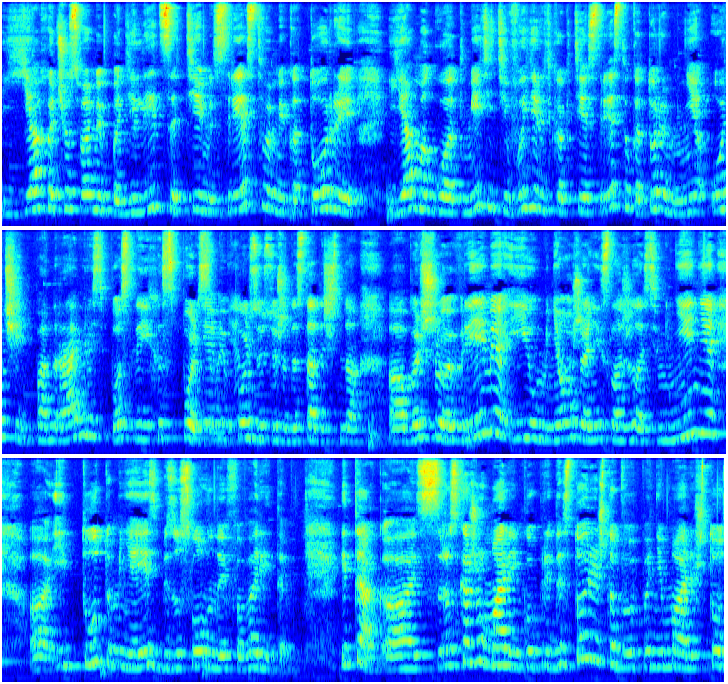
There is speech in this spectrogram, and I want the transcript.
я хочу с вами поделиться теми средствами, которые я могу отметить и выделить как те средства, которые мне очень понравились после их использования. Я пользуюсь уже достаточно а, большое время, и у меня уже не сложилось мнение, а, и тут у меня есть безусловные фавориты. Итак, а, расскажу маленькую предысторию, чтобы вы понимали, что,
